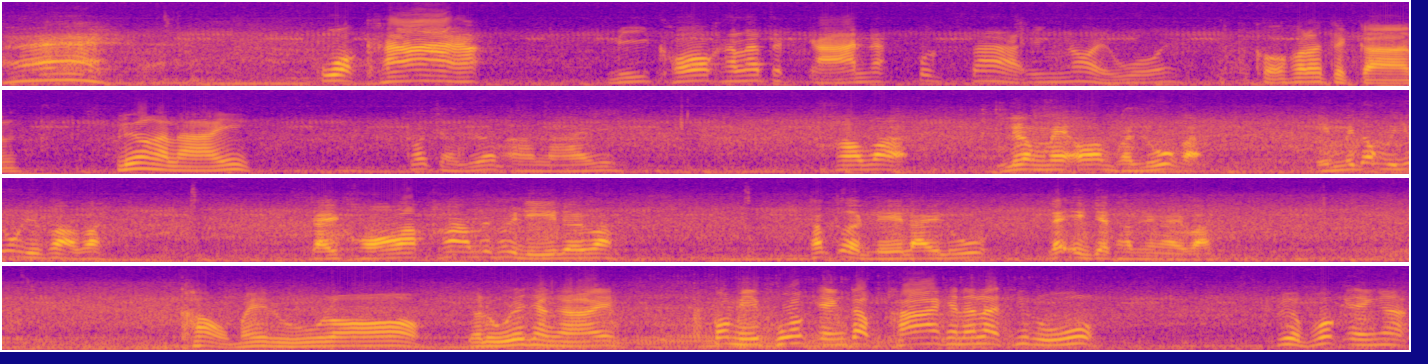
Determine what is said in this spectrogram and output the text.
เฮ้ยพวกข้าอะมีข้อข้าราชการนะปรึกษาเองหน่อยเว้ย ขอข้าราชการ เรื่องอะไร ก็จะเรื่องอะไรข้าว่าเรื่องแม่อ้อมกับลูกอะ เองไม่ต้องไปยุ่งดีกว่าวะใจคอว่าข้าไม่ค่อยดีเลยวะถ้าเกิดเรไรรู้ แล้วเองจะทำยังไงวะ เขาไม่รู้หรอก จะรู้ได้ยังไง ก็มีพวกเองกับข้าแค่นั้นแหละที่รู้ เรื่องพวกเองอะ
